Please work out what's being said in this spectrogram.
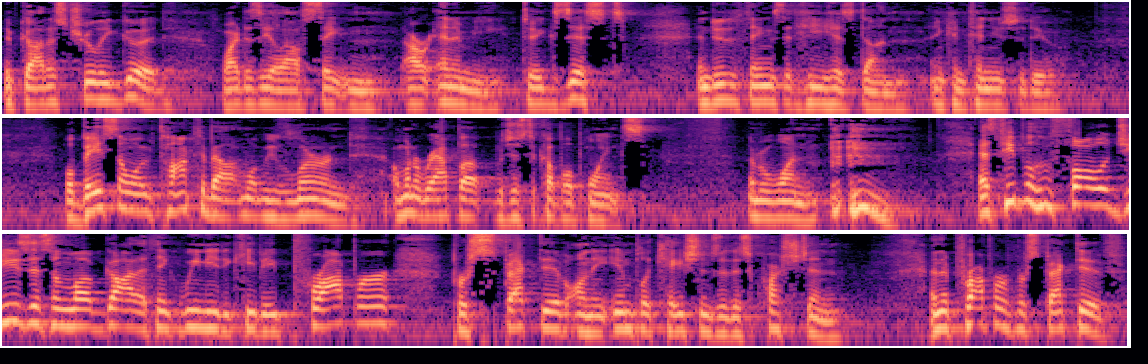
If God is truly good, why does he allow Satan, our enemy, to exist and do the things that he has done and continues to do? Well, based on what we've talked about and what we've learned, I want to wrap up with just a couple points. Number one, as people who follow Jesus and love God, I think we need to keep a proper perspective on the implications of this question. And the proper perspective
